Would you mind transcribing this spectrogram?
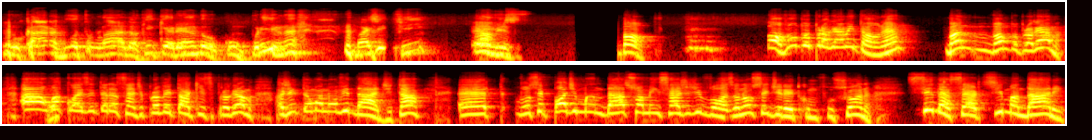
do cara do outro lado aqui querendo cumprir, né? Mas, enfim. É, é isso. Bom, bom, vamos para o programa então, né? Vamos para o programa? Ah, uma coisa interessante, aproveitar aqui esse programa, a gente tem uma novidade, tá? É, você pode mandar sua mensagem de voz. Eu não sei direito como funciona. Se der certo, se mandarem,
